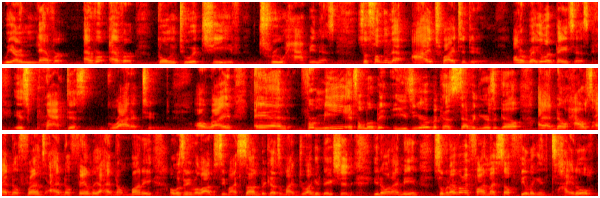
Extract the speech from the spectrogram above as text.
we are never, ever, ever going to achieve true happiness. So something that I try to do on a regular basis is practice gratitude all right? And for me, it's a little bit easier because seven years ago, I had no house, I had no friends, I had no family, I had no money, I wasn't even allowed to see my son because of my drug addiction, you know what I mean? So whenever I find myself feeling entitled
